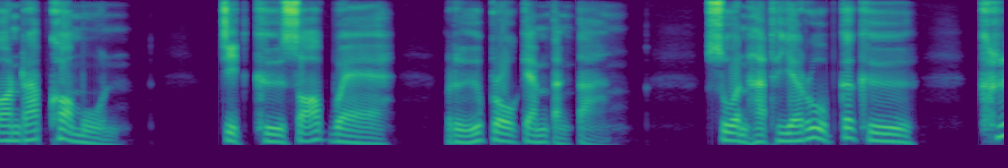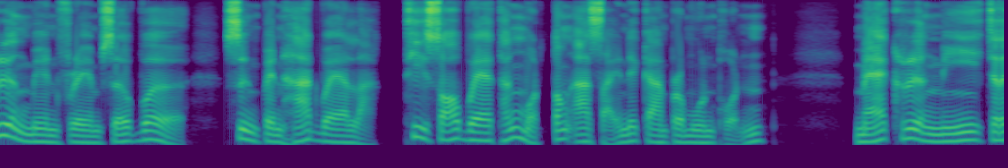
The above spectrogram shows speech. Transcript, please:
กรณ์รับข้อมูล จิตคือซอฟต์แวร์ หรือโปรแกรมต่างๆ ส่วนหัตถยรูปก็คือ เครื่องเมนเฟรมเซิร์ฟเวอร์ซึ่งเป็นฮาร์ดแวร์หลัก ที่ซอฟต์แวร์ทั้งหมดต้องอาศัยในการประมวลผล แม้เครื่องนี้จะ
